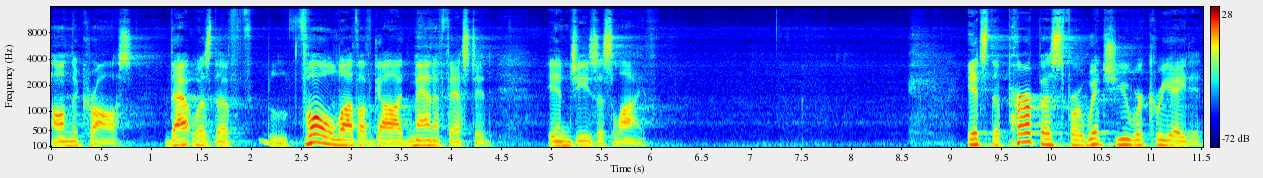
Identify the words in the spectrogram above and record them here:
on the cross. That was the full love of God manifested in Jesus' life. It's the purpose for which you were created.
